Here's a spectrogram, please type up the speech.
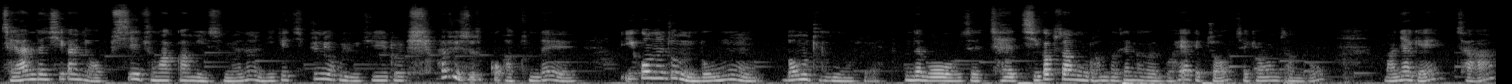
제한된 시간이 없이 중압감이 있으면은 이게 집중력을 유지를 할 수 있을 것 같은데 이거는 좀 너무 너무 두루뭉술해. 근데 뭐 이제 제 직업상으로 한번 생각을 뭐 해야겠죠. 제 경험상으로 만약에 자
